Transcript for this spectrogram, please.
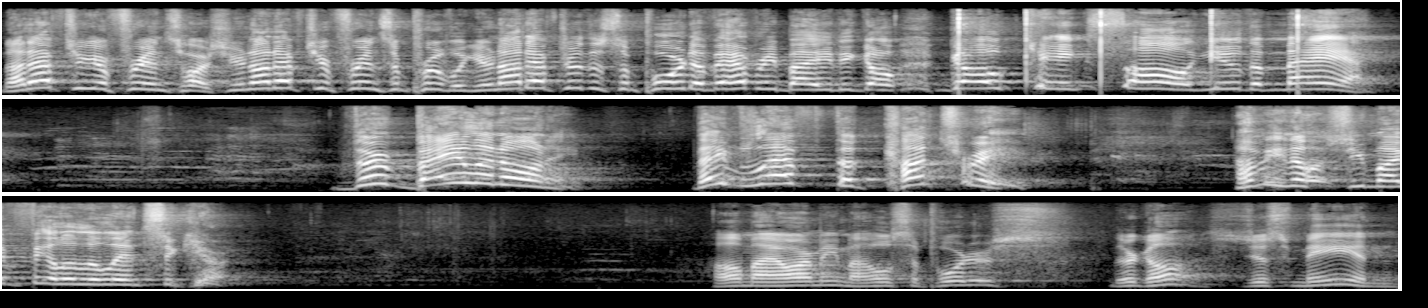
Not after your friend's hearts. You're not after your friend's approval. You're not after the support of everybody to go, go, King Saul, you the man. They're bailing on him. They've left the country. I mean, oh, you might feel a little insecure. All my army, my whole supporters, they're gone. It's just me and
